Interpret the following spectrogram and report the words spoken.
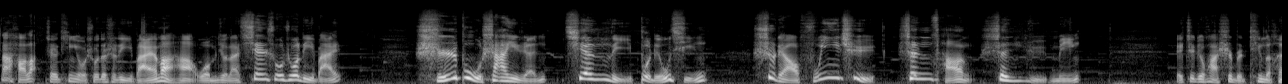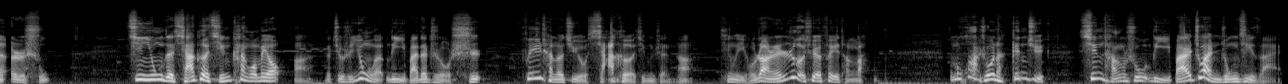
那好了，这听友说的是李白嘛？哈，我们就来先说说李白。十步杀一人，千里不留情。事了拂衣去，深藏身与名。哎，这句话是不是听得很耳熟？金庸的《侠客行》看过没有啊？那就是用了李白的这首诗，非常的具有侠客精神啊！听了以后让人热血沸腾啊！那么话说呢，根据《新唐书·李白传》中记载，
